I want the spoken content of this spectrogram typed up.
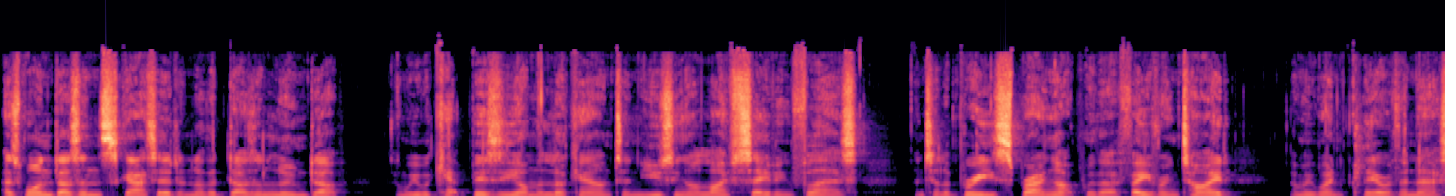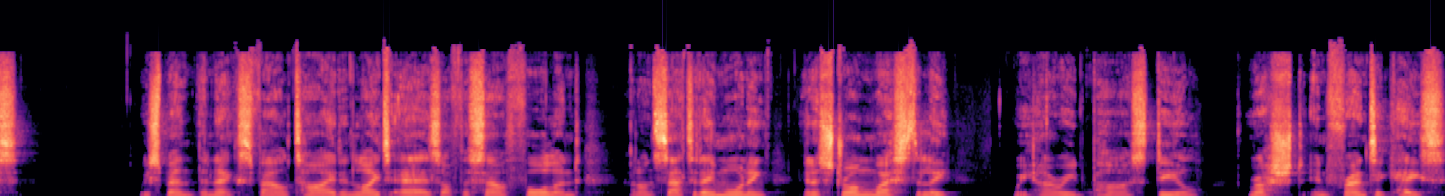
As one dozen scattered, another dozen loomed up, and we were kept busy on the lookout and using our life saving flares until a breeze sprang up with a favouring tide and we went clear of the Ness. We spent the next foul tide in light airs off the South Foreland, and on Saturday morning, in a strong westerly, we hurried past Deal rushed in frantic haste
